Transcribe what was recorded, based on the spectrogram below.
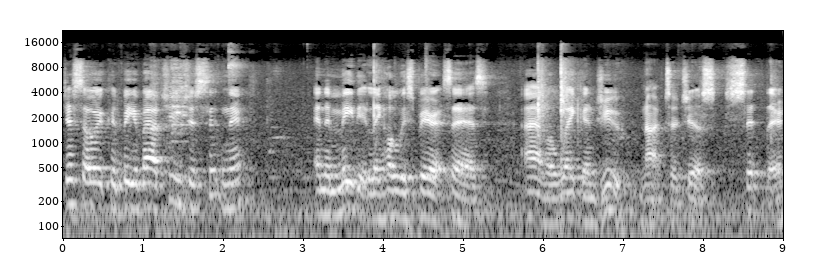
Just so it could be about you just sitting there. And immediately Holy Spirit says, I have awakened you not to just sit there.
